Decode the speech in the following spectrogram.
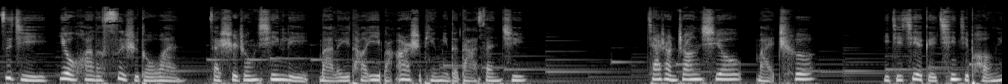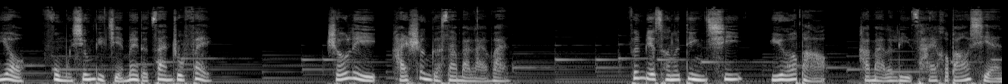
自己又花了四十多万，在市中心里买了一套一百二十平米的大三居。加上装修、买车，以及借给亲戚朋友、父母兄弟姐妹的赞助费，手里还剩个三百来万。分别存了定期、余额宝，还买了理财和保险，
